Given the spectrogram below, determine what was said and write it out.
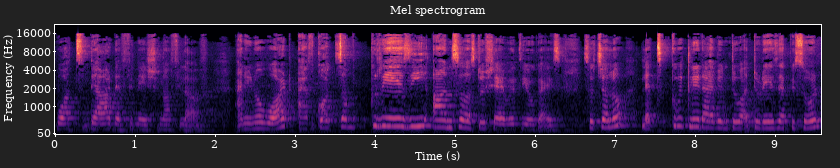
what's their definition of love. And you know what? I've got some crazy answers to share with you guys. So, chalo, let's quickly dive into our today's episode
